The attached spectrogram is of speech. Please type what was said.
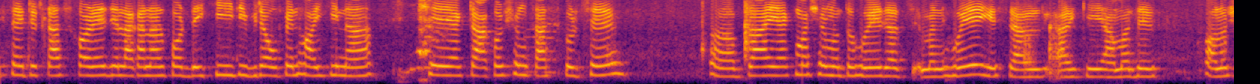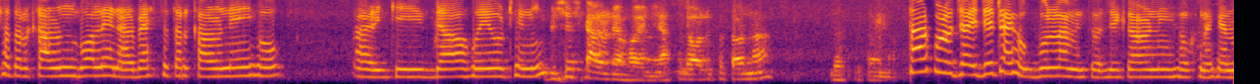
এক্সাইটেড কাজ করে যে লাগানোর পর দেখি টিভিটা ওপেন হয় কি না সে একটা আকর্ষণ কাজ করছে। প্রায় এক মাসের মতো হয়ে যাচ্ছে মানে হয়ে গেছে আর আর কি আমাদের অলসতার কারণ বলেন আর ব্যস্ততার কারণেই হোক আর কি দেওয়া হয়ে ওঠেনি। বিশেষ কারণে হয়নি আসলে অলসতা না তারপরে যাই যেটাই হোক বললামই তো যে কারণেই হোক না কেন।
